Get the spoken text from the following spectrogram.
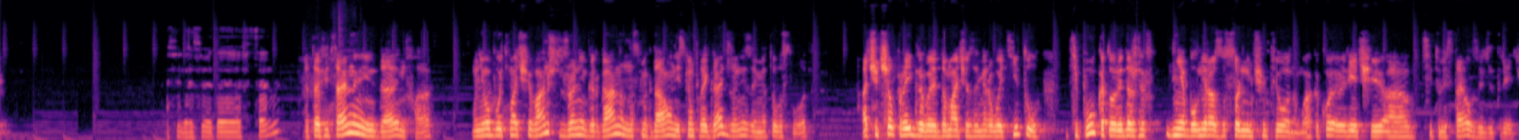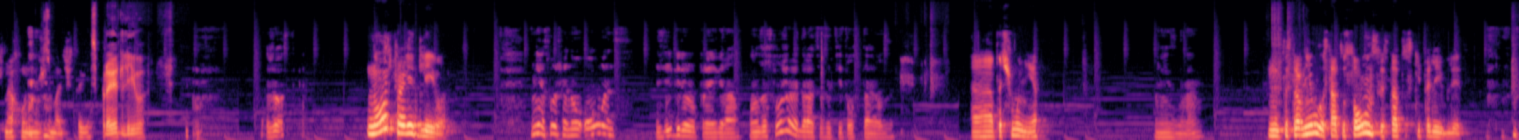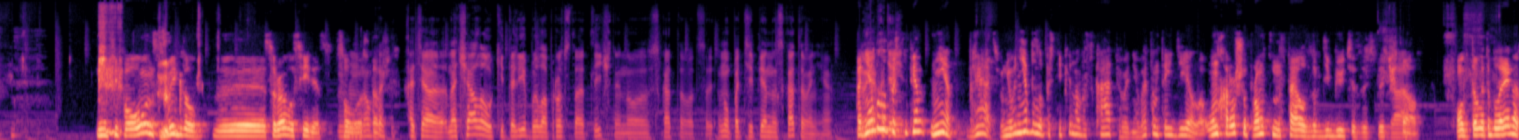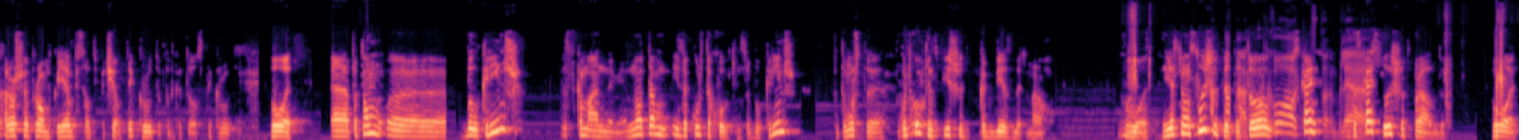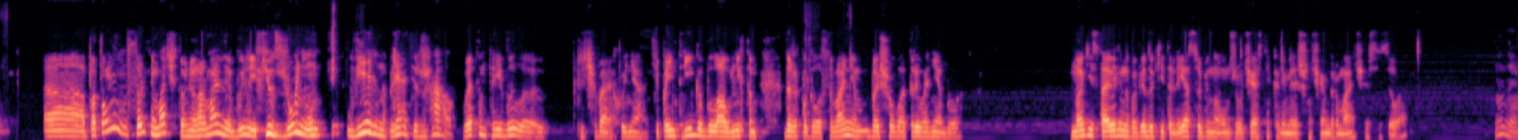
Фига себе, это официально? Это официальный, да, инфа. У него будет матч-реванш с Джонни Гаргана на Смакдаун. Если он проиграет, Джонни займет его слот. А чё чел проигрывает до матча за мировой титул типу, который даже не был ни разу сольным чемпионом. О какой речи о титуле Стайлз идет речь? Нахуй он нужен матч? Справедливо. Жестко. Но справедливо. Не, слушай, ну Оуэнс Зиглеру проиграл. Он заслуживает драться за титул Стайлза? А, почему нет? Не знаю. Ну, ты сравнил статус Оуэнса и статус Китали, блядь. Ну, типа, Оуэнс выиграл э, Survival Series, соло Ну, оставшись. хотя начало у Китали было просто отличное, но скатываться, ну, постепенное скатывание. Да Ну, не было хотя постепенно... Нет, блядь, у него не было постепенного скатывания, в этом-то и дело. Он хорошую промку наставил за в дебюте, за- зачитал. Он, это, это была реально хорошая промка. Я ему писал, типа, чел, ты круто подготовился, ты круто. Вот. Э, потом э, был кринж с командами, но там из-за Курта Хокинса был кринж, потому что Курт Ну. Хокинс пишет как бездарь, нахуй. Ну, Вот. Если он слышит это, А, то пускай слышит правду. Вот. А потом сольные матчи-то у него нормальные были. И фьюз Джонни, он уверенно, блядь, держал. В этом-то и было ключевая хуйня. Типа интрига была, у них там даже по голосованиям большого отрыва не было. Многие ставили на победу Кита Ли, особенно он же участник Elimination Chamber матча, все дела. Ну да.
